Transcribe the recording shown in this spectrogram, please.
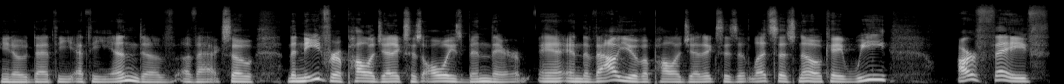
you know, at the at the end of of Acts. So the need for apologetics has always been there, and, and the value of apologetics is it lets us know, okay, we our faith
